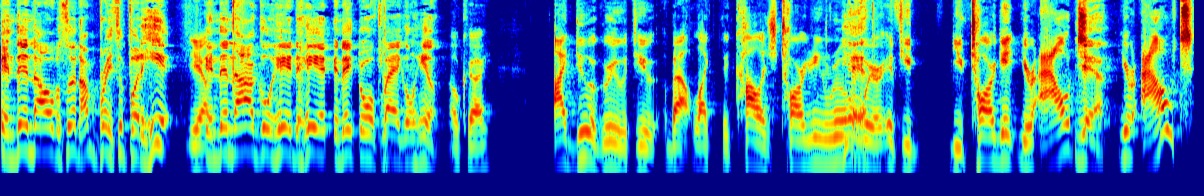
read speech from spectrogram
and then all of a sudden I'm bracing for the hit, Yeah. and then I go head to head, and they throw a flag on him. Okay. I do agree with you about like the college targeting rule Yeah. where if you you target, you're out. Yeah. You're out?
